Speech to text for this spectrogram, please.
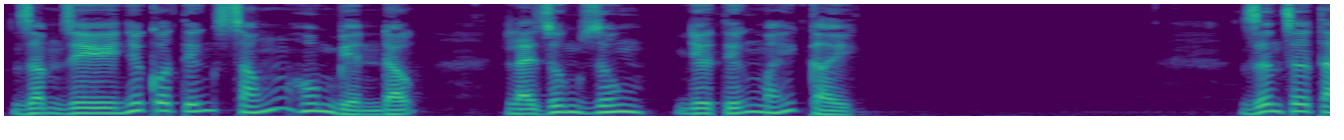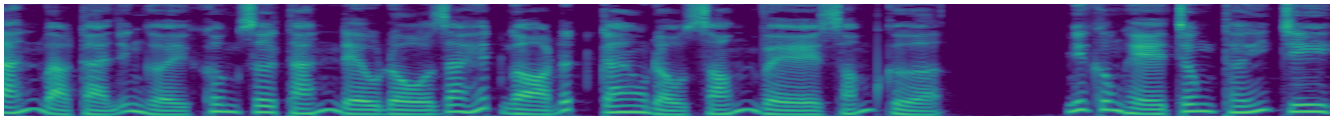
Dầm gì như có tiếng sóng hôm biển động, lại rung rung như tiếng máy cày. Dân sơ tán và cả những người không sơ tán đều đổ ra hết gò đất cao đầu xóm về xóm cửa. Nhưng không hề trông thấy chi,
